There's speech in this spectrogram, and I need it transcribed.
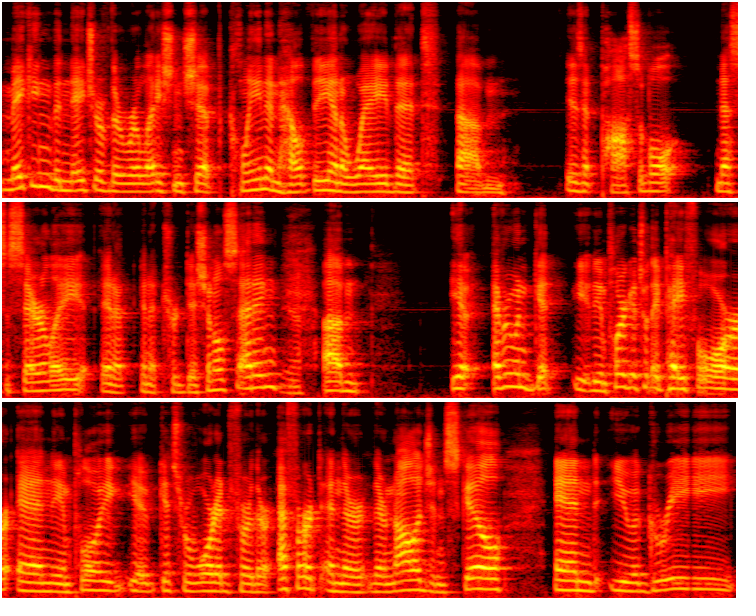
making the nature of the relationship clean and healthy in a way that um, not possible necessarily in a in a traditional setting. Yeah. Um, you know, everyone get the employer gets what they pay for, and the employee you know, gets rewarded for their effort and their their knowledge and skill and you agree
